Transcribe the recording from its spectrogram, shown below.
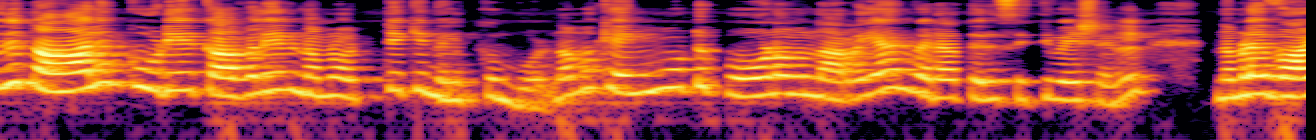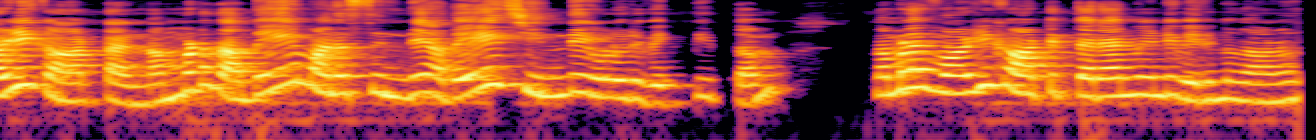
ഒരു നാലും കൂടിയ കവലയിൽ നമ്മൾ ഒറ്റയ്ക്ക് നിൽക്കുമ്പോൾ നമുക്ക് എങ്ങോട്ട് പോകണമെന്ന് അറിയാൻ വരാത്ത ഒരു സിറ്റുവേഷനിൽ നമ്മളെ വഴി കാട്ടാൻ നമ്മുടെ അതേ മനസ്സിന്റെ അതേ ചിന്തയുള്ള ഒരു വ്യക്തിത്വം നമ്മളെ വഴി കാട്ടിത്തരാൻ വേണ്ടി വരുന്നതാണ്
